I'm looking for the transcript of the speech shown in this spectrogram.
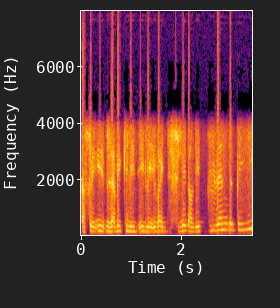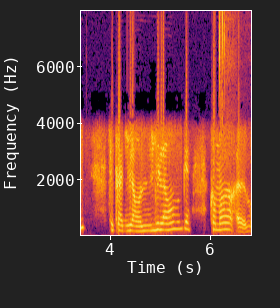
Parce que vous savez qu'il va être diffusé dans des dizaines de pays. C'est traduit en huit langues. Comment euh,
